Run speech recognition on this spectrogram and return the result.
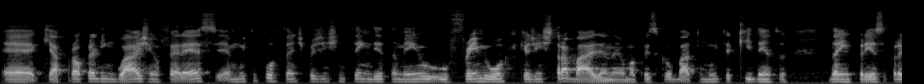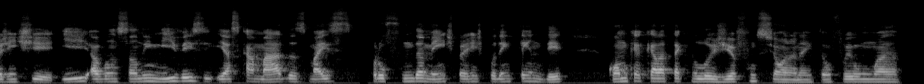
é, que a própria linguagem oferece é muito importante para a gente entender também o, o, framework que a gente trabalha, né? Uma coisa que eu bato muito aqui dentro da empresa para a gente ir avançando em níveis e as camadas mais profundamente para a gente poder entender como que aquela tecnologia funciona, né? Então foi uma,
